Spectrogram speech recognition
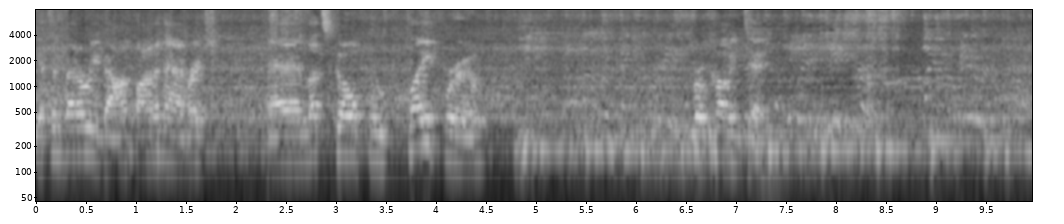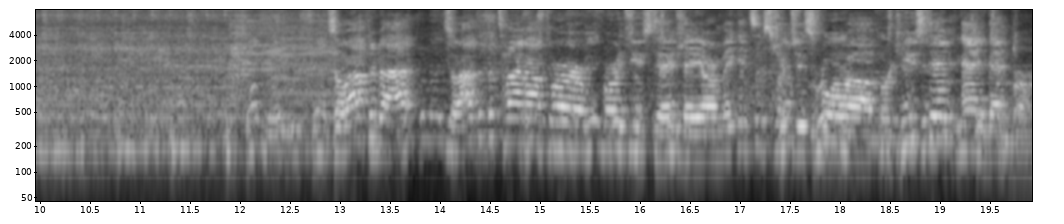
get some better rebound, find an average, and let's go through play through for Covington. So after that, so after the timeout for, for Houston, they are making some switches for uh, for Houston and Denver.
